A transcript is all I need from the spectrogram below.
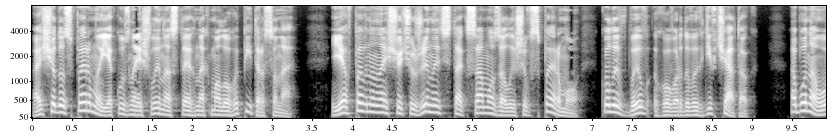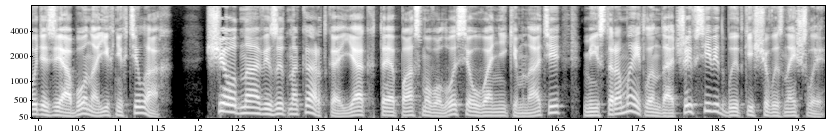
А щодо сперми, яку знайшли на стегнах малого Пітерсона, я впевнена, що чужинець так само залишив сперму, коли вбив говардових дівчаток, або на одязі, або на їхніх тілах. Ще одна візитна картка, як те пасмо волосся у ванній кімнаті містера Мейтленда чи всі відбитки, що ви знайшли.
